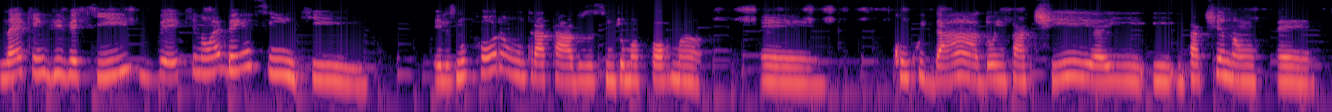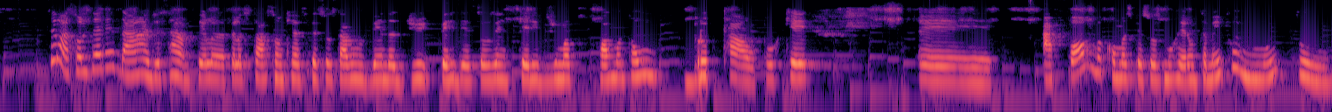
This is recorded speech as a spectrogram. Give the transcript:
né, quem vive aqui vê que não é bem assim, que eles não foram tratados assim de uma forma é, com cuidado empatia e, e empatia não, é, sei lá, solidariedade, sabe? Pela, pela situação que as pessoas estavam vivendo de perder seus entes queridos de uma forma tão brutal, porque é, a forma como as pessoas morreram também foi muito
